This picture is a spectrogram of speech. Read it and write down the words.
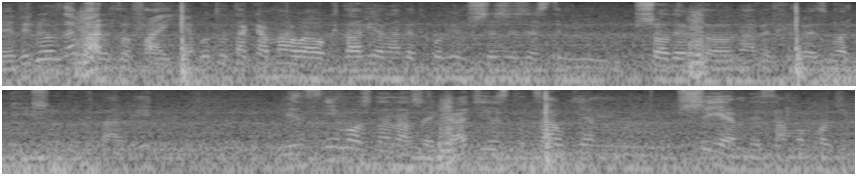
e, wygląda bardzo fajnie, bo to taka mała Octavia, nawet powiem szczerze, że z tym przodem to nawet chyba jest ładniejszy od Octavii więc nie można narzekać. Jest to całkiem przyjemny samochodzik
